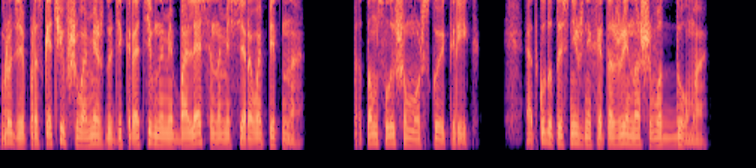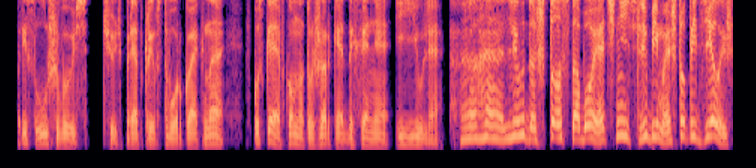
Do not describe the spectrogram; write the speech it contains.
вроде проскочившего между декоративными балясинами серого пятна. Потом слышу мужской крик откуда-то с нижних этажей нашего дома. Прислушиваюсь, чуть приоткрыв створку окна, впуская в комнату жаркое дыхание июля. «А, Люда, что с тобой? Очнись, любимая, что ты делаешь?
